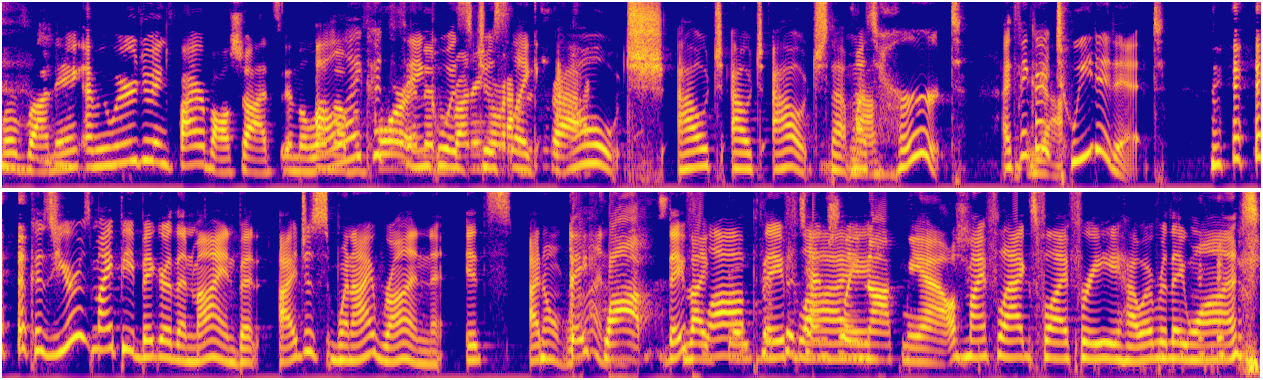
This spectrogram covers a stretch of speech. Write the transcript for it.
we're running. I mean, we were doing fireball shots in the limo All I could think was just like, ouch, ouch, ouch, ouch. That must hurt. I think I tweeted it. Because yours might be bigger than mine, but I just when I run, it's I don't They run. flop. They Like, flop. They, They, potentially fly. knock me out. My flags fly free, however they want.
